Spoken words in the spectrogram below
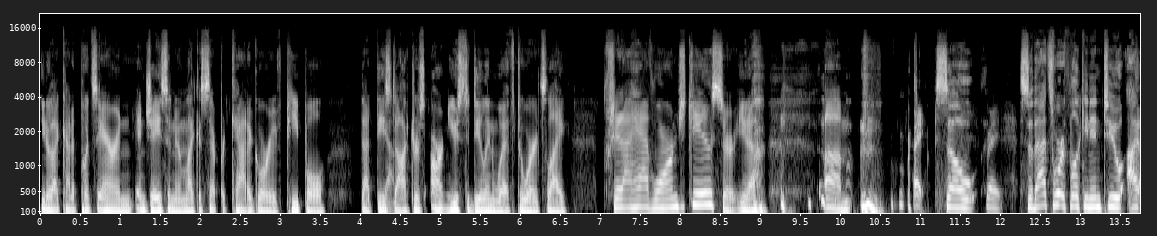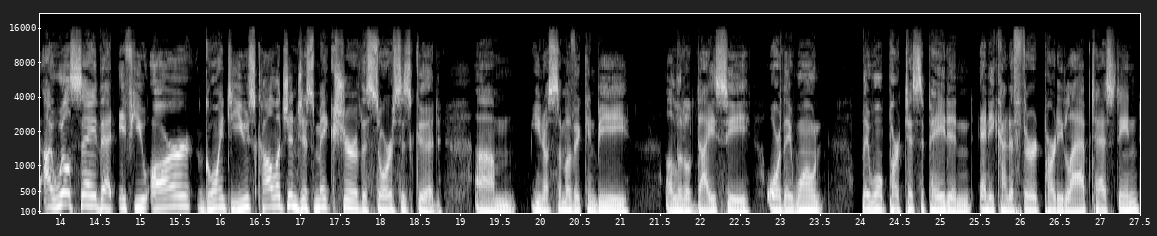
you know that kind of puts Erin and Jason in like a separate category of people that these doctors aren't used to dealing with to where it's like should i have orange juice or you know Right. so, Right. so that's worth looking into. I, I will say that if you are going to use collagen, just make sure the source is good. Um, you know, some of it can be a little dicey, or they won't they won't participate in any kind of third party lab testing.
